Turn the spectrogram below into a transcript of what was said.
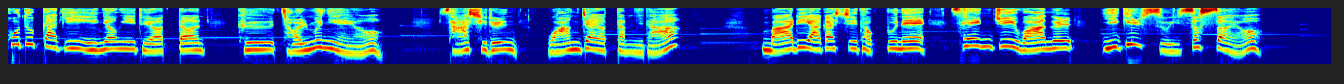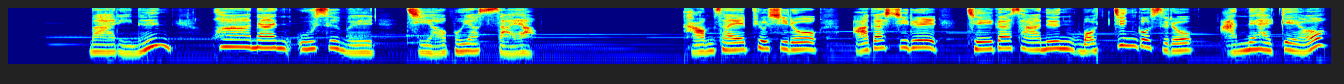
호두까기 인형이 되었던 그 젊은이에요. 사실은 왕자였답니다. 마리 아가씨 덕분에 생쥐 왕을 이길 수 있었어요. 마리는 환한 웃음을 지어 보였어요. 감사의 표시로 아가씨를 제가 사는 멋진 곳으로 안내할게요.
